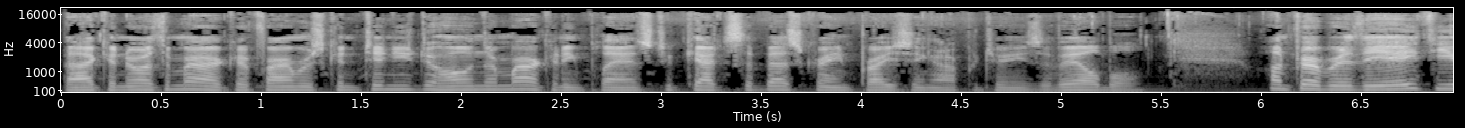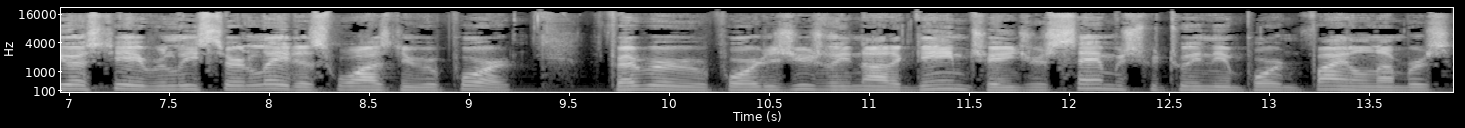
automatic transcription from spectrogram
Back in North America, farmers continue to hone their marketing plans to catch the best grain pricing opportunities available. On February the 8th, the USDA released their latest WASDE report. February report is usually not a game changer, sandwiched between the important final numbers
